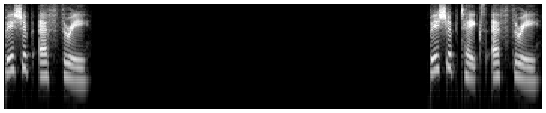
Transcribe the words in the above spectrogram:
Bishop f3. Bishop takes f3.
